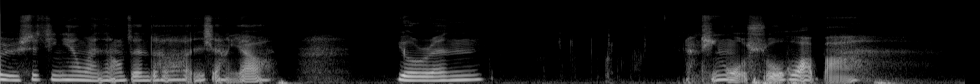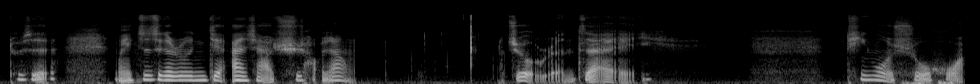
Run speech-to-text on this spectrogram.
或许是今天晚上真的很想要有人听我说话吧，就是每次这个录音键按下去，好像就有人在听我说话。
